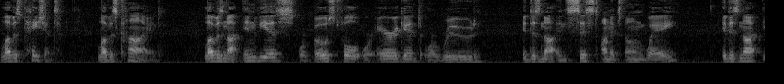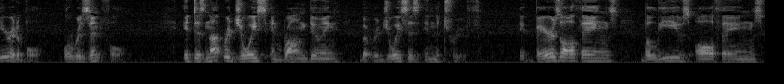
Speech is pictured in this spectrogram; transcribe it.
Love is patient. Love is kind. Love is not envious or boastful or arrogant or rude. It does not insist on its own way. It is not irritable or resentful. It does not rejoice in wrongdoing, but rejoices in the truth. It bears all things, believes all things,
